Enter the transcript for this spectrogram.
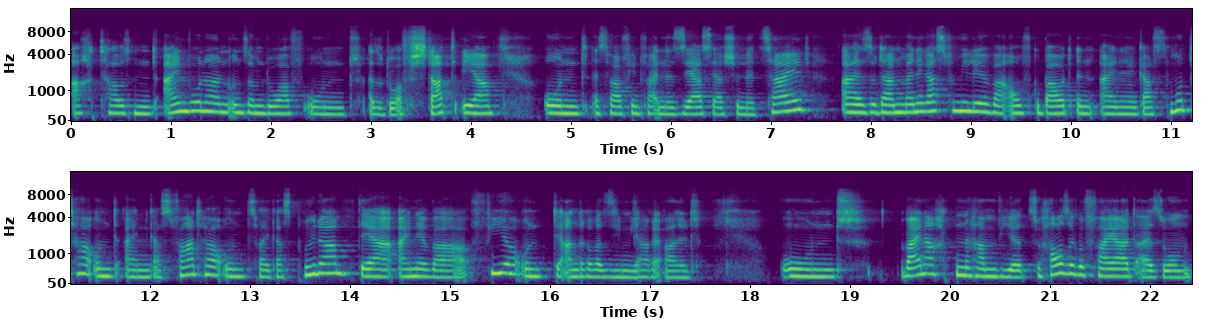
8000 Einwohner in unserem Dorf und also Dorfstadt eher und es war auf jeden Fall eine sehr, sehr schöne Zeit. Also dann, meine Gastfamilie war aufgebaut in eine Gastmutter und einen Gastvater und zwei Gastbrüder. Der eine war vier und der andere war sieben Jahre alt. Und Weihnachten haben wir zu Hause gefeiert. Also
